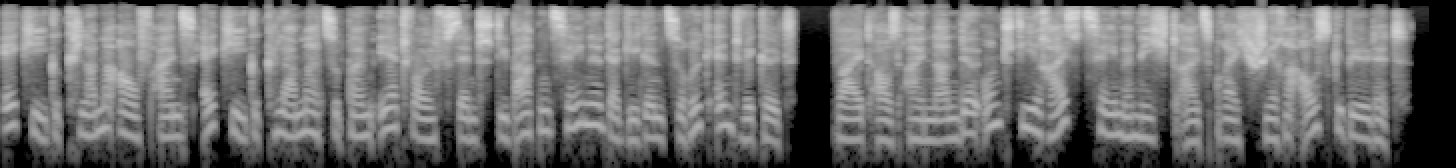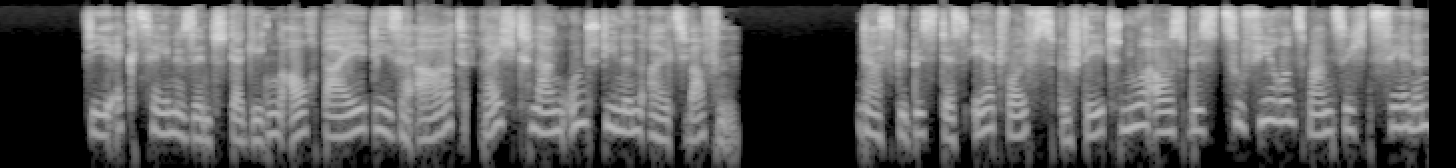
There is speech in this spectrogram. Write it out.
Eckige Klammer auf 1 Eckige Klammer zu beim Erdwolf sind die Backenzähne dagegen zurückentwickelt, weit auseinander und die Reißzähne nicht als Brechschere ausgebildet. Die Eckzähne sind dagegen auch bei dieser Art recht lang und dienen als Waffen. Das Gebiss des Erdwolfs besteht nur aus bis zu 24 Zähnen,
